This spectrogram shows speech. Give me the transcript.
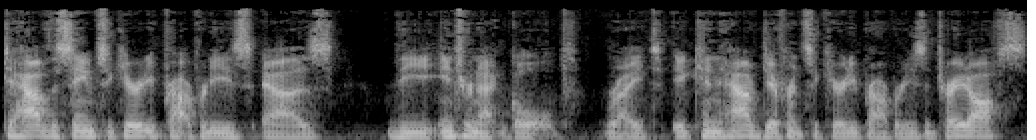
to have the same security properties as the internet gold, right? It can have different security properties and trade offs.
